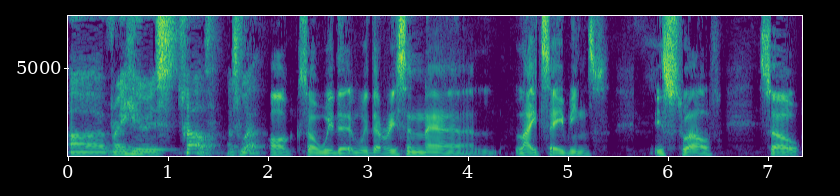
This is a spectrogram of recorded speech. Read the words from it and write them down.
Uh, right here is 12 as well. Oh, so with the, with the recent uh, light savings, it's 12. So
